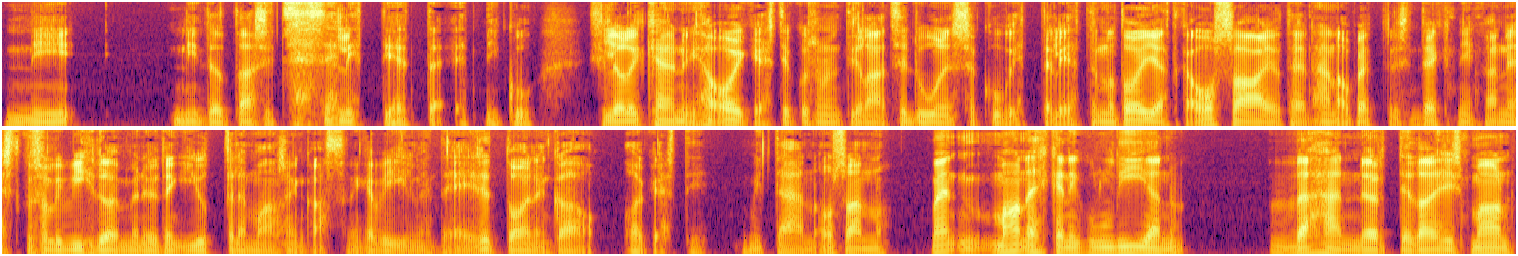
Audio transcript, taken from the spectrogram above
Niin, niin tota, sitten se selitti, että, että niin kuin, sillä oli käynyt ihan oikeasti joku semmoinen tilanne, että se duunissa kuvitteli, että no toi jatka osaa, joten hän opetteli sen tekniikan. Ja sitten kun se oli vihdoin mennyt jotenkin juttelemaan sen kanssa, niin kävi ilmi, että ei se toinenkaan oikeasti mitään osannut. Mä, en, mä oon ehkä niin kuin liian vähän nörttiä, tai siis mä oon,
